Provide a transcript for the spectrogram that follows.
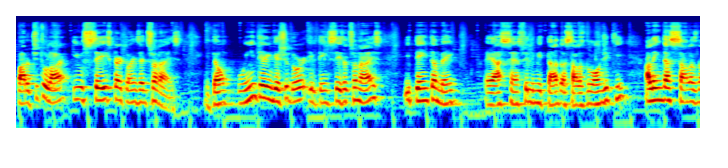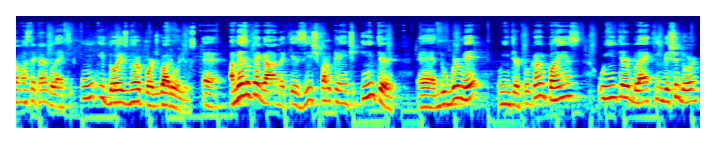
para o titular e os seis cartões adicionais. Então, o Inter investidor ele tem seis adicionais e tem também é, acesso ilimitado às salas do Lounge Key, além das salas da Mastercard Black 1 e 2 no aeroporto de Guarulhos. É, a mesma pegada que existe para o cliente Inter é, do Gourmet, o Inter por campanhas, o Inter Black Investidor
